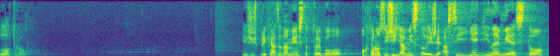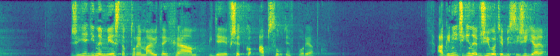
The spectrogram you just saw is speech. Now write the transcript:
lotrov. Ježiš prichádza na miesto, ktoré bolo, o ktorom si Židia mysleli, že asi jediné miesto, že jediné miesto, ktoré majú ten chrám, kde je všetko absolútne v poriadku. Ak nič iné v živote by si Židia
